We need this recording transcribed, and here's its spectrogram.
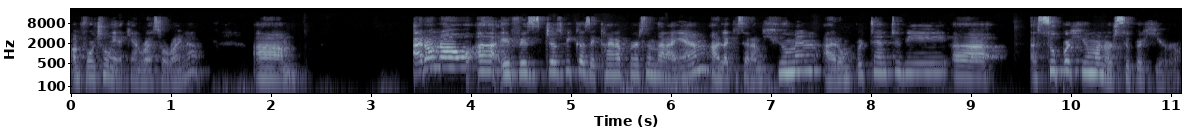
Unfortunately, I can't wrestle right now. Um, I don't know uh, if it's just because the kind of person that I am. Uh, like I said, I'm human. I don't pretend to be uh, a superhuman or superhero.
